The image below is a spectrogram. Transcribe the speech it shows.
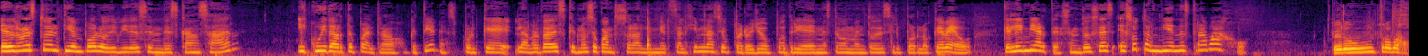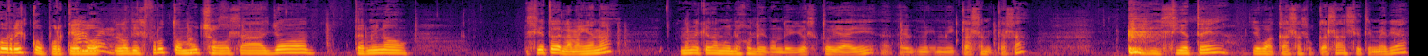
El resto del tiempo lo divides en descansar y cuidarte para el trabajo que tienes. Porque la verdad es que no sé cuántas horas le inviertes al gimnasio, pero yo podría en este momento decir por lo que veo que le inviertes. Entonces, eso también es trabajo. Pero un trabajo rico, porque Ah, lo, bueno. lo disfruto mucho. O sea, yo termino 7 de la mañana, no me queda muy lejos de donde yo estoy ahí, el- mi, mi casa, mi casa. 7, llego a casa, a su casa, siete y media,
